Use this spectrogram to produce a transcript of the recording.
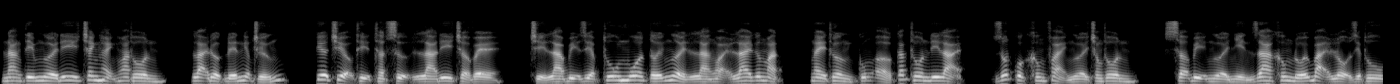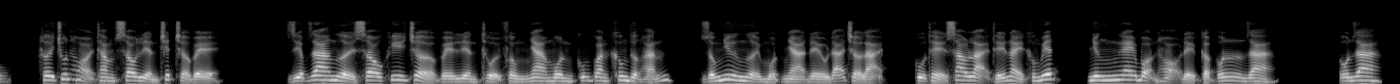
Nàng tìm người đi tranh hạnh hoa thôn, lại được đến nghiệm chứng, kia triệu thị thật sự là đi trở về, chỉ là bị Diệp Thu mua tới người là ngoại lai gương mặt, ngày thường cũng ở các thôn đi lại, rốt cuộc không phải người trong thôn, sợ bị người nhìn ra không đối bại lộ Diệp Thu, hơi chút hỏi thăm sau liền chết trở về. Diệp ra người sau khi trở về liền thổi phồng nha môn cũng quan không thượng hắn, giống như người một nhà đều đã trở lại, cụ thể sao lại thế này không biết, nhưng nghe bọn họ đề cập ôn ra. Ôn ra.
